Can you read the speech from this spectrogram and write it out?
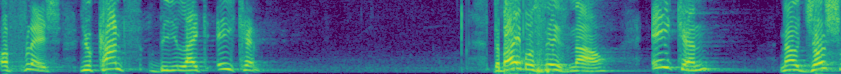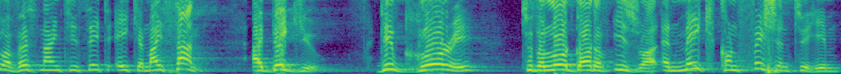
of flesh, you can't be like Achan. The Bible says now, Achan, now Joshua, verse 19, said to Achan, My son, I beg you, give glory to the Lord God of Israel and make confession to him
